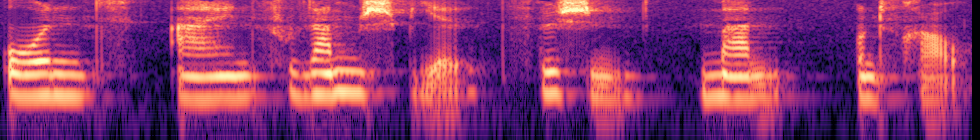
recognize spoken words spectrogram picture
und ein Zusammenspiel zwischen Mann und Frau.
